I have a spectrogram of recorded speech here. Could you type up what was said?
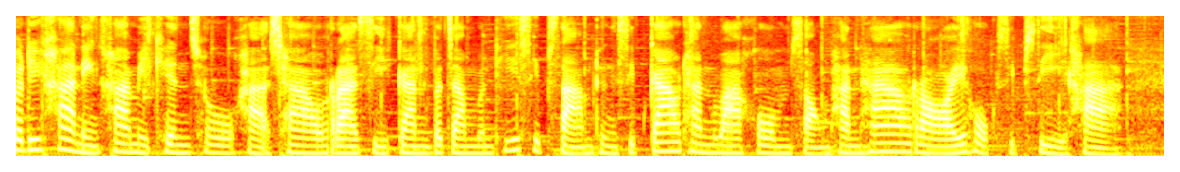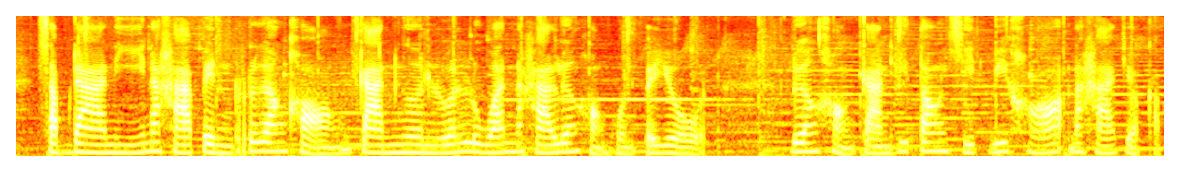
วัสดีค่ะหนิงค่ะมิเคนโชค่ะ ชาวราศีกันประจำวันที่ 13ถึง19 ธันวาคม 2564 ค่ะ สัปดาห์นี้นะคะเป็นเรื่องของการเงินล้วนๆนะคะ เรื่องของผลประโยชน์ เรื่องของการที่ต้องคิดวิเคราะห์นะคะ เกี่ยวกับ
